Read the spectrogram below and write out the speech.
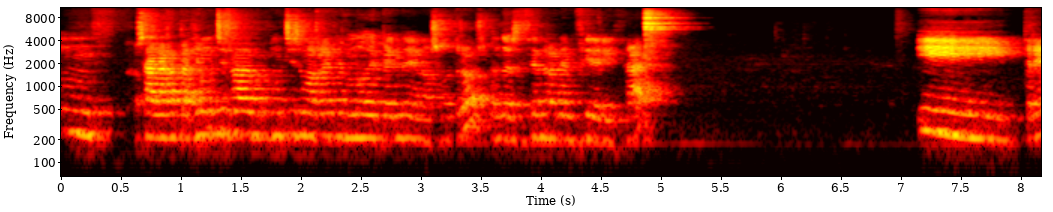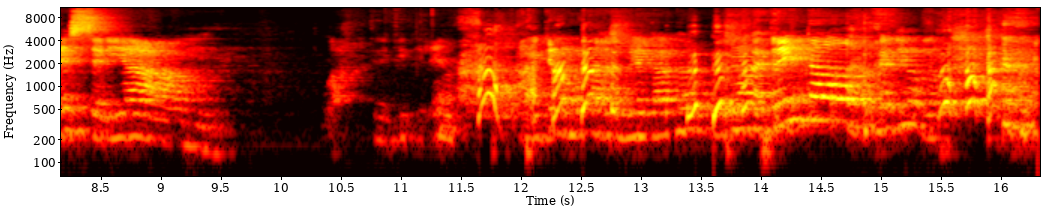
mm, o sea, la captación muchísimas, muchísimas veces no depende de nosotros, entonces céntrate en fidelizar. Y tres sería Qué difícil, ¿eh? A mí que no me gusta resumir tanto. Es más de 30 objetivos.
